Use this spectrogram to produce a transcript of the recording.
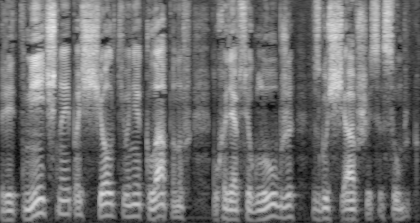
ритмичное пощелкивание клапанов, уходя все глубже в сгущавшийся сумрак.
